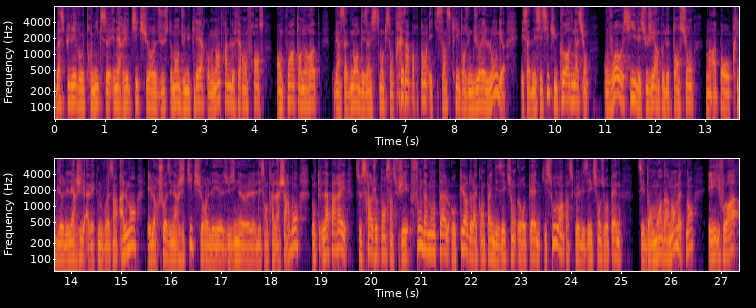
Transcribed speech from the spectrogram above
basculez votre mix énergétique sur justement du nucléaire, comme on est en train de le faire en France, en pointe en Europe, eh bien ça demande des investissements qui sont très importants et qui s'inscrivent dans une durée longue, et ça nécessite une coordination. On voit aussi les sujets un peu de tension par mm. rapport au prix de l'énergie avec nos voisins allemands et leurs choix énergétiques sur les usines, euh, les centrales à charbon. Donc là, pareil, ce sera, je pense, un sujet fondamental au cœur de la campagne des élections européennes qui s'ouvrent, hein, parce que les élections européennes, c'est dans moins d'un an maintenant, et il faudra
